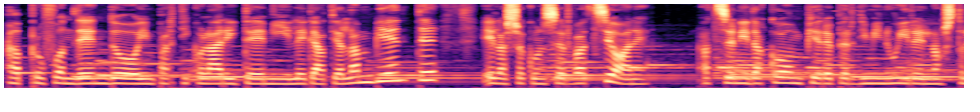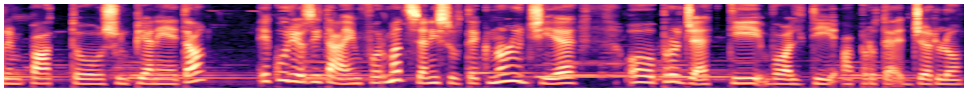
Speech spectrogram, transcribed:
approfondendo in particolare i temi legati all'ambiente e la sua conservazione, azioni da compiere per diminuire il nostro impatto sul pianeta e curiosità e informazioni su tecnologie o progetti volti a proteggerlo.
